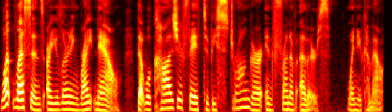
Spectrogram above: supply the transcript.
What lessons are you learning right now that will cause your faith to be stronger in front of others? when you come out?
